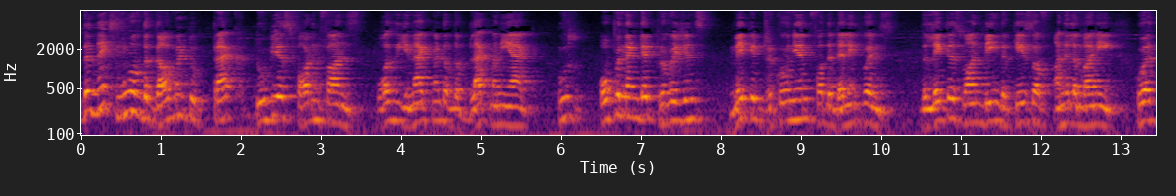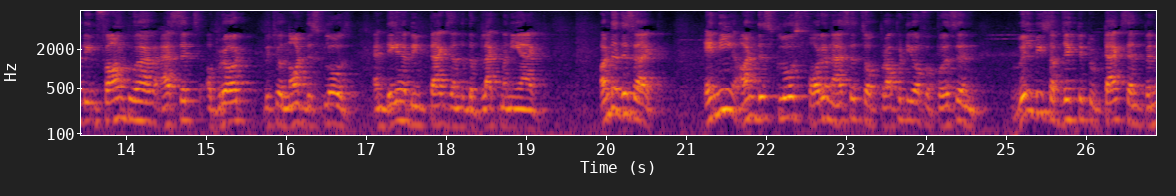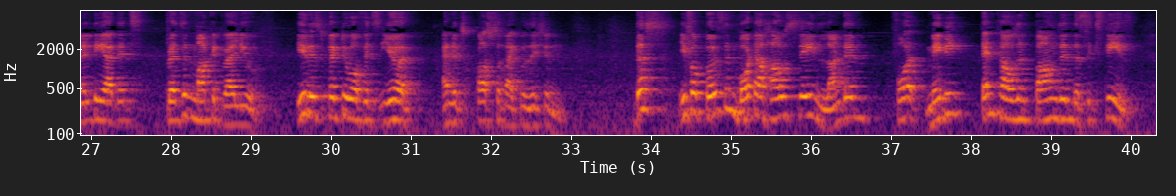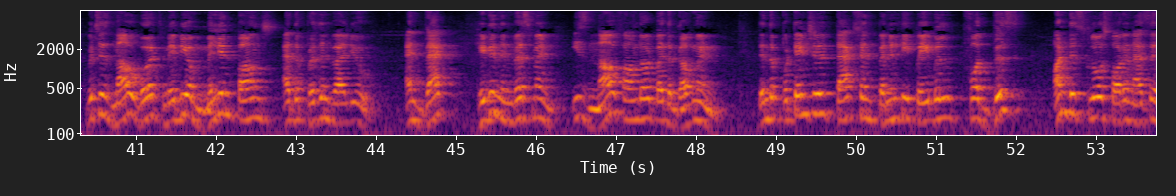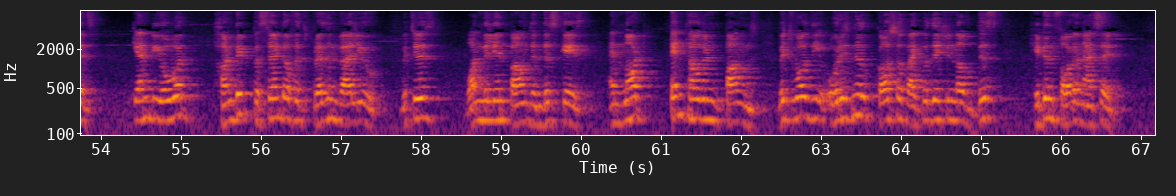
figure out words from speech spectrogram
The next move of the government to track dubious foreign funds was the enactment of the Black Money Act, whose open ended provisions make it draconian for the delinquents. The latest one being the case of Anil Ambani, who has been found to have assets abroad which were not disclosed and they have been taxed under the Black Money Act. Under this act, any undisclosed foreign assets or property of a person will be subjected to tax and penalty at its present market value, irrespective of its year and its cost of acquisition. Thus, if a person bought a house, say in London, for maybe 10,000 pounds in the 60s, which is now worth maybe a million pounds at the present value, and that hidden investment is now found out by the government then the potential tax and penalty payable for this undisclosed foreign assets can be over 100% of its present value, which is 1 million pounds in this case, and not 10,000 pounds, which was the original cost of acquisition of this hidden foreign asset.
